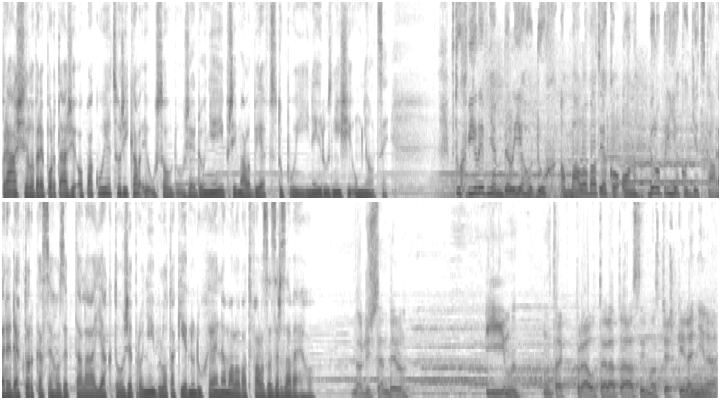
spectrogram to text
Prášil v reportáži opakuje, co říkal i u soudu, že do něj při malbě vstupují nejrůznější umělci – v tu chvíli v něm byl jeho duch a malovat jako on bylo prý jako dětská malba. Redaktorka se ho zeptala, jak to, že pro něj bylo tak jednoduché namalovat Falza Zrzavého. No když jsem byl jím, no tak pro autora to asi moc těžký není, ne?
